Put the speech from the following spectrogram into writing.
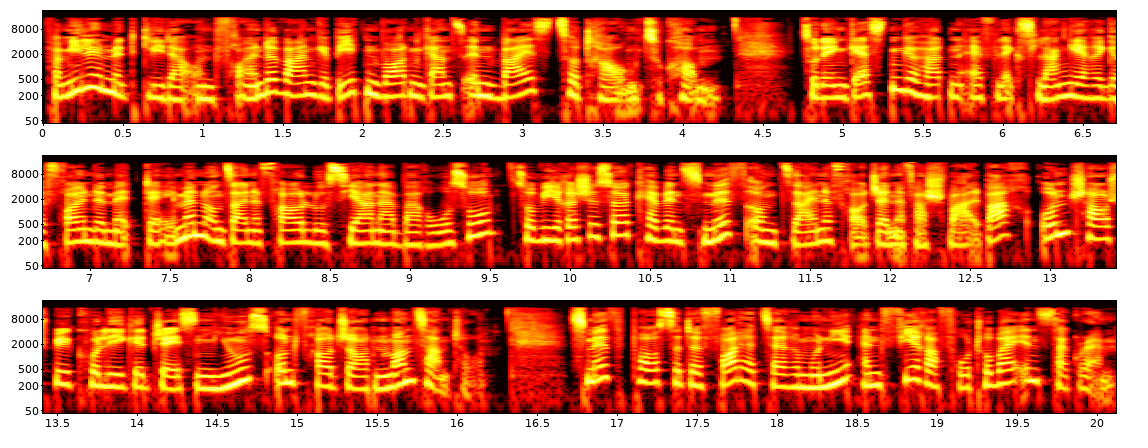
Familienmitglieder und Freunde waren gebeten worden, ganz in Weiß zur Trauung zu kommen. Zu den Gästen gehörten Afflecks langjährige Freunde Matt Damon und seine Frau Luciana Barroso sowie Regisseur Kevin Smith und seine Frau Jennifer Schwalbach und Schauspielkollege Jason Mewes und Frau Jordan Monsanto. Smith postete vor der Zeremonie ein Viererfoto bei Instagram.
